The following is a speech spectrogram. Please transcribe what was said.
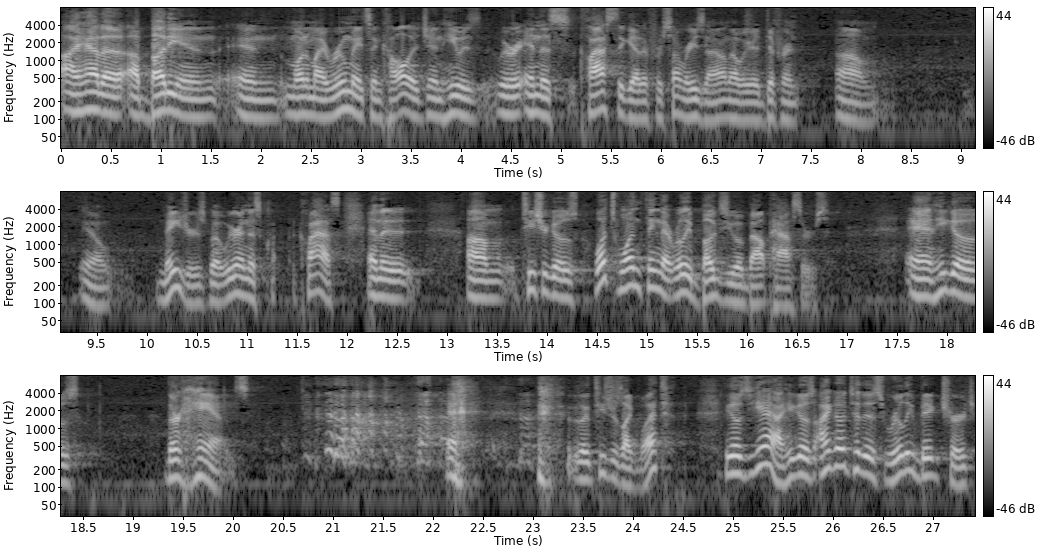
I had a, a buddy in in one of my roommates in college, and he was we were in this class together for some reason. I don't know. We had different, um, you know, majors, but we were in this cl- class, and the um, teacher goes, "What's one thing that really bugs you about pastors?" And he goes, "Their hands." and the teacher's like, "What?" He goes, Yeah. He goes, I go to this really big church,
